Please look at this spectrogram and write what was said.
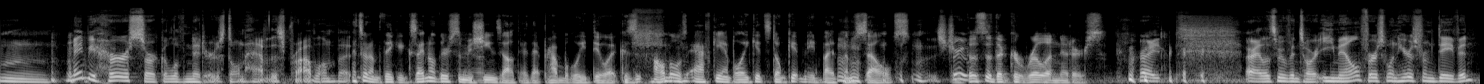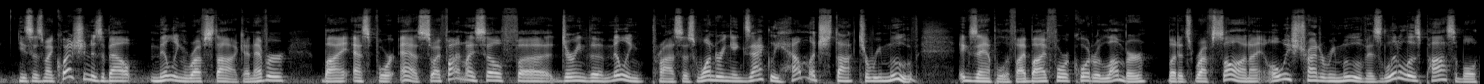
Maybe her circle of knitters don't have this problem, but That's what I'm thinking because I know there's some machines out there that probably do it because all those Afghan blankets don't get made by themselves. it's true. Those are the gorilla knitters. right. All right, let's move into our email. First one here is from David. He says, My question is about milling rough stock. I never buy S4S, so I find myself uh, during the milling process wondering exactly how much stock to remove. Example, if I buy four quarter lumber, but it's rough sawn, I always try to remove as little as possible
